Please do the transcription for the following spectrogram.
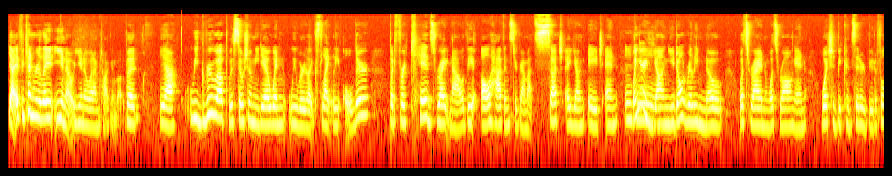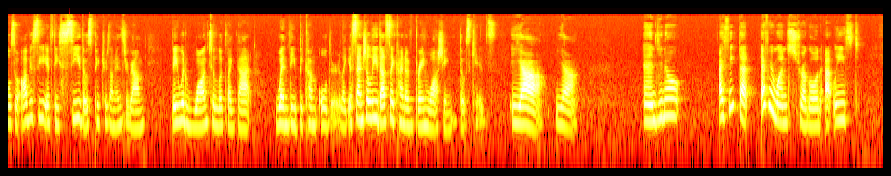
yeah, if you can relate, you know, you know what I'm talking about. But Yeah. we grew up with social media when we were like slightly older, but for kids right now, they all have Instagram at such a young age and when you're Mhm. young, you don't really know what's right and what's wrong and what should be considered beautiful. So obviously, if they see those pictures on Instagram, they would want to look like that when they become older. Like essentially, that's like kind of brainwashing those kids. Yeah. Yeah. And you know, I think that everyone struggled at least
